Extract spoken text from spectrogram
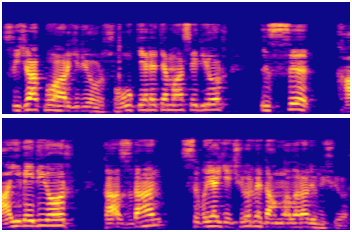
Sıcak buhar gidiyor, soğuk yere temas ediyor, ısı kaybediyor, gazdan sıvıya geçiyor ve damlalara dönüşüyor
